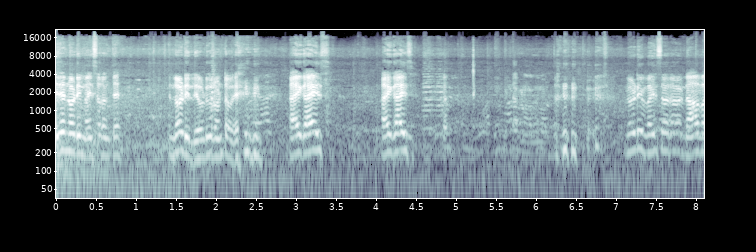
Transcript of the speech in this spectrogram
ಇದೆ ನೋಡಿ ಮೈಸೂರು ಅಂತೆ ನೋಡಿ ಇಲ್ಲಿ ಹುಡುಗರು ಹೊಂಟವೆ ಹಾಯ್ ಗಾಯ್ಸ್ ಹಾಯ್ ಗಾಯ್ಸ್ ನೋಡಿ ಮೈಸೂರು, ನಾವು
